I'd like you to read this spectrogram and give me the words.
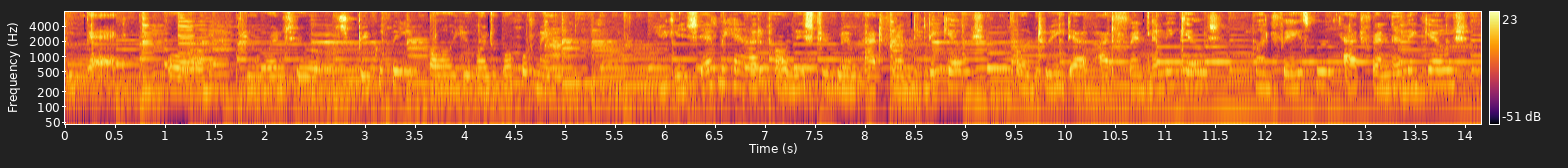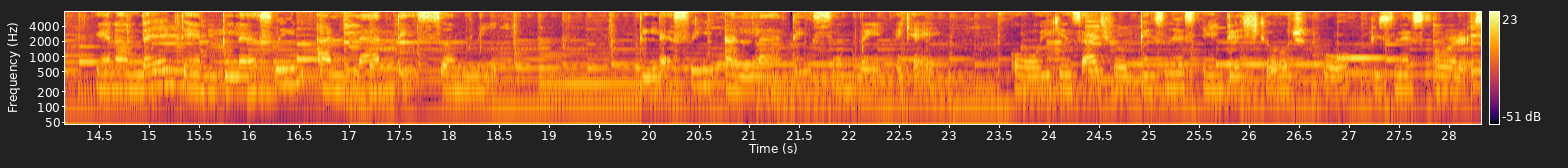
feedback or you want to speak with me or you want to work with me, you can check me out on Instagram at Friendlily Coach, on Twitter at Friendlily Coach, on Facebook at Friendlily Coach, and on LinkedIn, Blessing and Latte Me blessing and latte Sunday, okay? Or you can search for business English coach for business owners.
